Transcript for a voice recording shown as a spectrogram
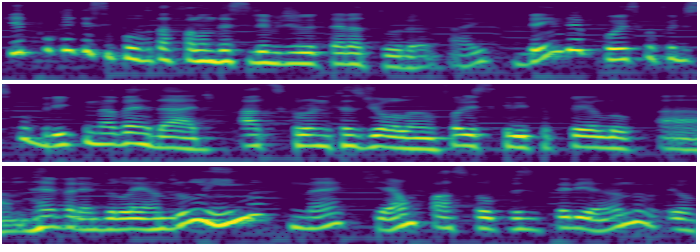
Que, por que, que esse povo tá falando desse livro de literatura? Aí, bem depois que eu fui descobrir que, na verdade, as crônicas de Olam foram escritas pelo uh, reverendo Leandro Lima, né? Que é um pastor presbiteriano, eu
